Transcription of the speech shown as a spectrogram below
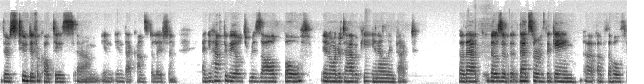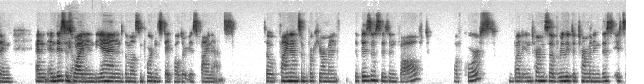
there's two difficulties um, in in that constellation, and you have to be able to resolve both in order to have a P&L impact. So that those are the, that's sort of the game uh, of the whole thing, and and this is yeah. why in the end the most important stakeholder is finance. So finance and procurement, the business is involved, of course, but in terms of really determining this, it's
